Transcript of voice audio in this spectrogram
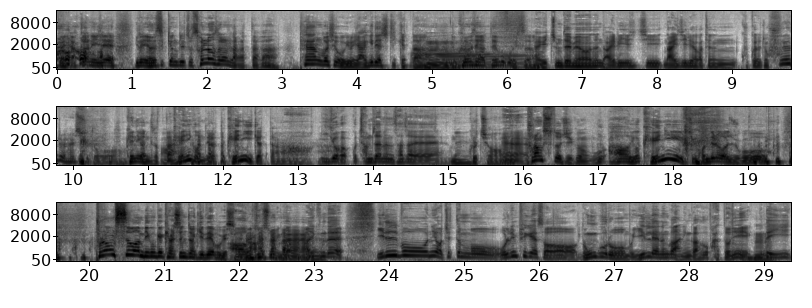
그러니까 약간 이제 이런 연습 경기를 좀 설렁설렁 나갔다가 패한 것이 오히려 약이 될 수도 있겠다. 음. 또 그런 생각도 해보고 있어요. 야, 이쯤 되면은 나이지 나이지리아 같은 국가를 좀 후회를 할 수도. 괜히 건드렸다. 어, 괜히 건드렸다. 괜히 이겼다. 아, 이겨갖고 잠자는 사자에 네. 그렇죠. 예. 프랑스도 지금 우- 아 이거 괜히 지금 건드려가지고 프랑스와 미국의 결승전 기대해 보겠습니다. 아, 그렇습니까? 네. 아니 근데 일본이 어쨌든 뭐 올림픽에서 농구로 뭐 일 내는 거 아닌가 하고 봤더니 음. 근데 이,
